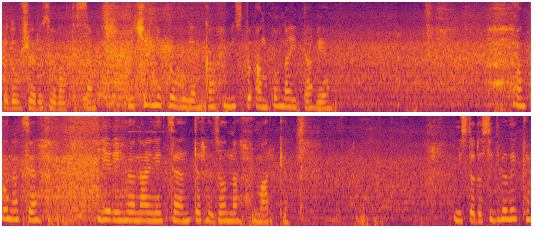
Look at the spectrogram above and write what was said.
продовжує розвиватися. Вечірня прогулянка, місто Анкона, Італія. Анкона це є регіональний центр, зона марки. Місто досить велике,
